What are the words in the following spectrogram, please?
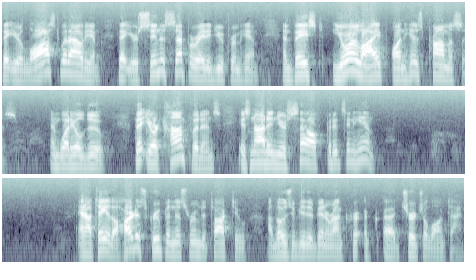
that you're lost without him, that your sin has separated you from him, and based your life on his promises and what he'll do? That your confidence is not in yourself, but it's in him. And I'll tell you, the hardest group in this room to talk to are those of you that have been around uh, church a long time,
